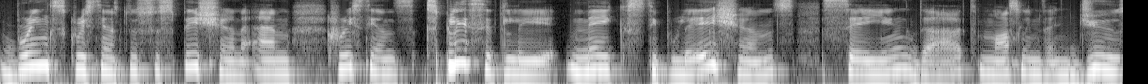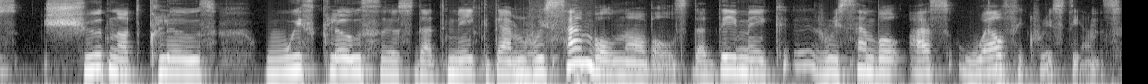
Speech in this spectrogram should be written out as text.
brings Christians to suspicion, and Christians explicitly make stipulations saying that Muslims and Jews should not clothe with clothes that make them resemble nobles, that they make resemble us wealthy Christians.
